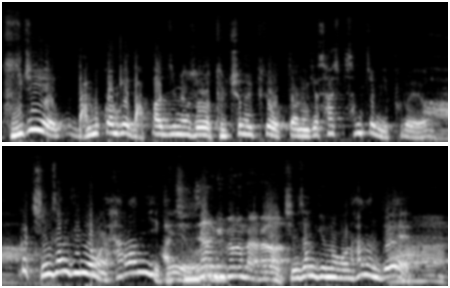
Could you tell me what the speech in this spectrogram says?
굳이 남북 관계 나빠지면서 들춰낼 필요 없다는 게 43.2%예요. 아. 그러니까 진상 규명을 하라는 얘기예요. 아 진상 규명은 알아. 네, 진상 규명은 하는데 아.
